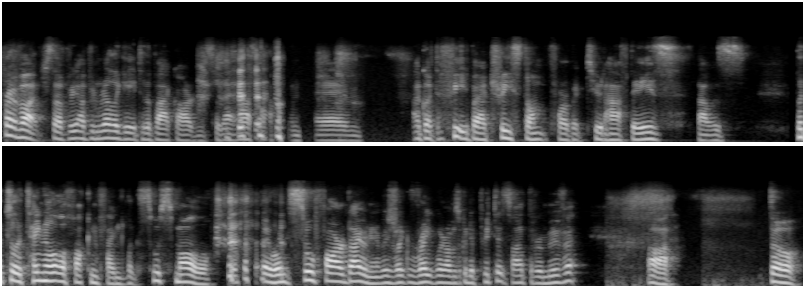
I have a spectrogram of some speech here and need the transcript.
Pretty much. So I've been, I've been relegated to the back garden. So that, that's happening. Um, I got defeated by a tree stump for about two and a half days. That was literally a tiny little fucking thing, like so small. it went so far down, and it was like right where I was going to put it, so I had to remove it. Ah, so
